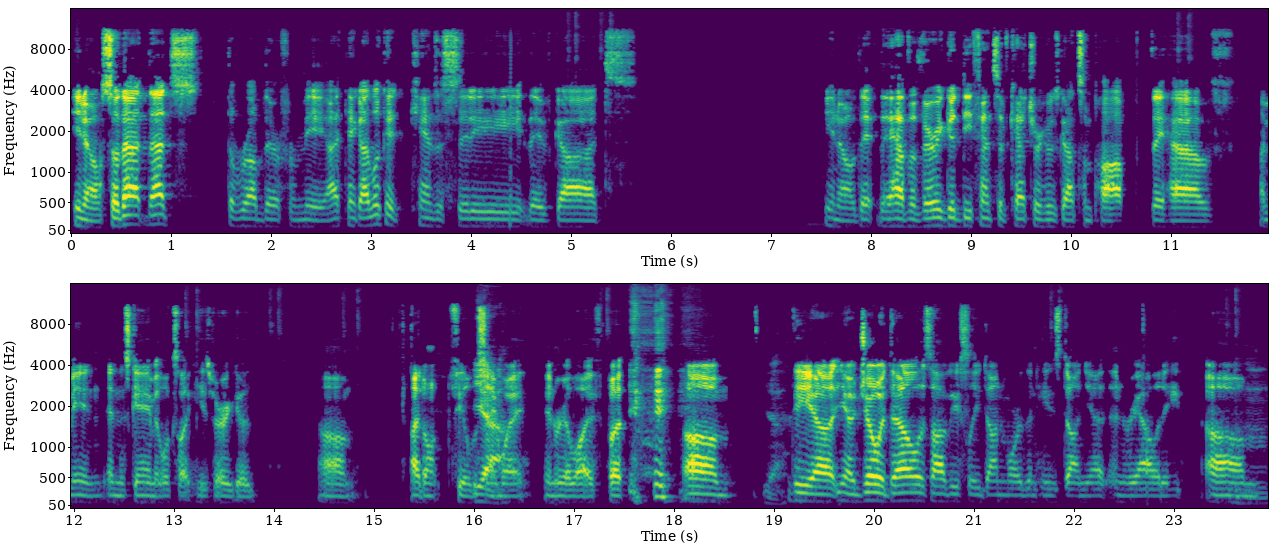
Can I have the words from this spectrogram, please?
you know, so that that's the rub there for me. I think I look at Kansas City. They've got you know, they, they have a very good defensive catcher who's got some pop. They have, I mean, in this game, it looks like he's very good. Um, I don't feel the Yeah. same way in real life, but um, yeah. the uh, you know Jo Adell has obviously done more than he's done yet in reality. Um, Mhm.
